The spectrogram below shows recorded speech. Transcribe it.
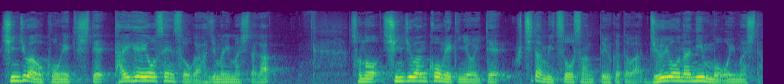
真珠湾を攻撃して太平洋戦争が始まりましたがその真珠湾攻撃において淵田光雄さんという方は重要な任務を負いました。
